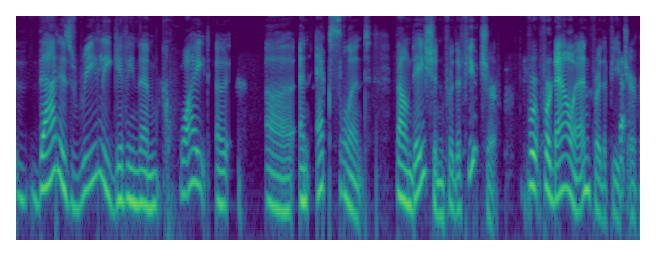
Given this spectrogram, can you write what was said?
that is really giving them quite a uh, an excellent foundation for the future for for now and for the future.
